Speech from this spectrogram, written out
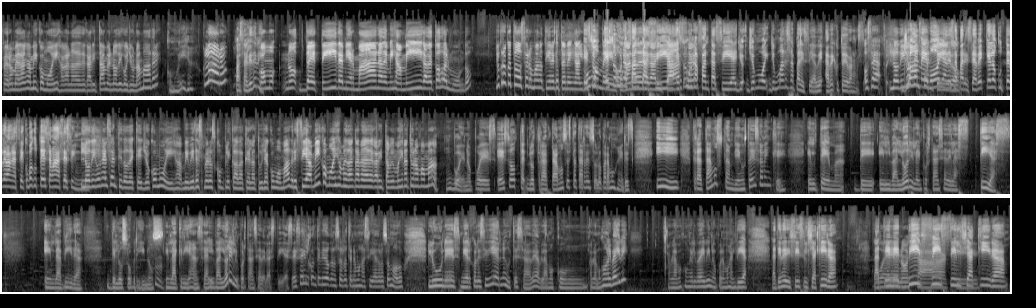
Pero me dan a mí como hija ganas de desgaritarme, no digo yo una madre. Como hija. Claro. Para salir de mí. Como, no, de ti, de mi hermana, de mis amigas, de todo el mundo. Yo creo que todo ser humano tiene que tener en algún Eso, momento eso es una fantasía, eso es una fantasía. Yo, yo, me voy, yo me voy a desaparecer a ver, a ver qué ustedes van a hacer. O sea, lo digo yo en el me voy a desaparecer a ver qué es lo que ustedes van a hacer, cómo es que ustedes se van a hacer sin mí. Lo digo en el sentido de que yo como hija, mi vida es menos complicada que la tuya como madre. Si a mí como hija me dan ganas de desgaritarme, imagínate una mamá. Bueno, pues eso te- lo tratamos esta tarde en Solo para Mujeres. Y tratamos también, ustedes saben qué, el tema de el valor y la importancia de las tías en la vida de los sobrinos, en la crianza, el valor y la importancia de las tías. Ese es el contenido que nosotros tenemos así a grosso modo. Lunes, miércoles y viernes, usted sabe, hablamos con, hablamos con el baby. Hablamos con el baby, nos ponemos al día. La tiene difícil Shakira. La Bueno, tiene difícil Shaki. Shakira.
